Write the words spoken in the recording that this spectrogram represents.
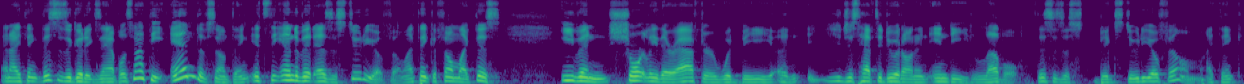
And I think this is a good example. It's not the end of something, it's the end of it as a studio film. I think a film like this even shortly thereafter would be a, you just have to do it on an indie level. This is a big studio film. I think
